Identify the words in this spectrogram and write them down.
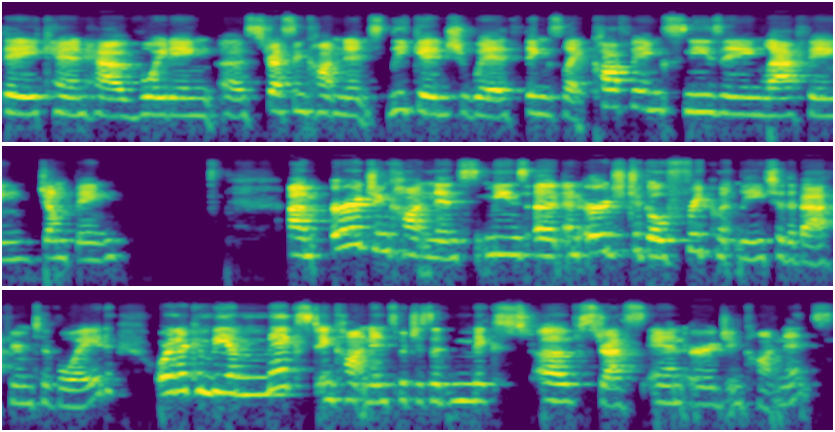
they can have voiding, uh, stress incontinence, leakage with things like coughing, sneezing, laughing, jumping, um, urge incontinence means a, an urge to go frequently to the bathroom to void, or there can be a mixed incontinence, which is a mix of stress and urge incontinence.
